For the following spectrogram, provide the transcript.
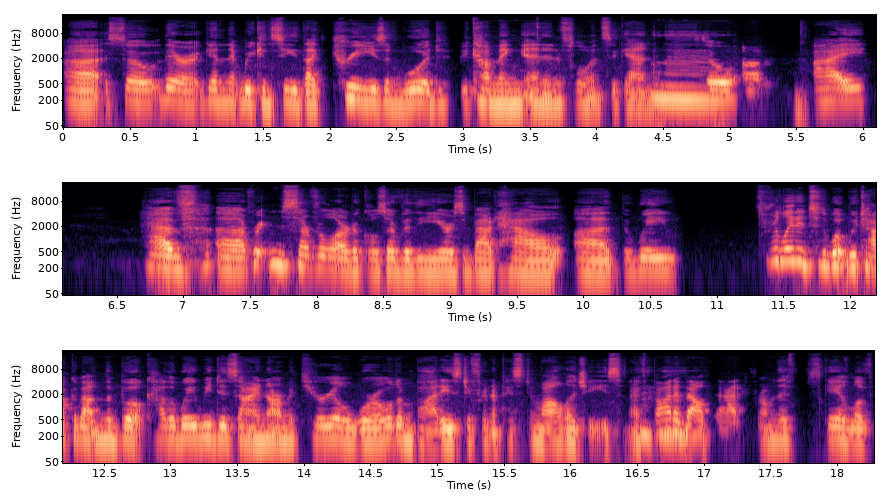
Uh, so there again, that we can see like trees and wood becoming an influence again. Mm. So um, I have uh, written several articles over the years about how uh, the way it's related to what we talk about in the book, how the way we design our material world embodies different epistemologies. And I've mm-hmm. thought about that from the scale of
